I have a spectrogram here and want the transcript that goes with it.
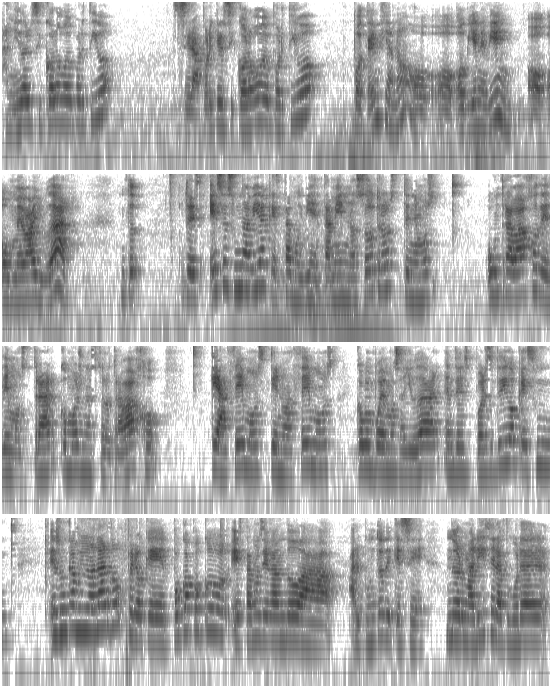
han ido al psicólogo deportivo, será porque el psicólogo deportivo potencia, ¿no? O, viene bien, o, me va a ayudar. Entonces, eso es una vía que está muy bien. También nosotros tenemos un trabajo de demostrar cómo es nuestro trabajo, qué hacemos, qué no hacemos, cómo podemos ayudar. Entonces, por eso te digo que es un, es un camino largo, pero que poco a poco estamos llegando al punto de que se normalice la figura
